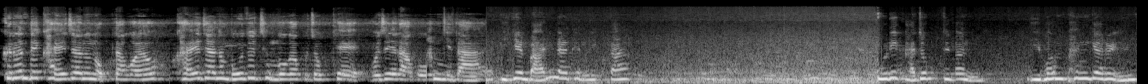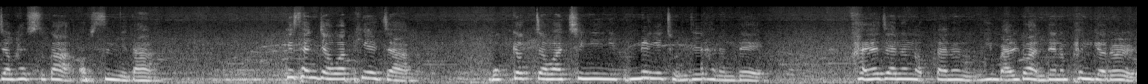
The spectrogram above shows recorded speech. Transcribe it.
그런데 가해자는 없다고요? 가해자는 모두 증거가 부족해 무죄라고 합니다. 이게 말이나 됩니까? 우리 가족들은 이번 판결을 인정할 수가 없습니다. 희생자와 피해자, 목격자와 증인이 분명히 존재하는데 가해자는 없다는 이 말도 안 되는 판결을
